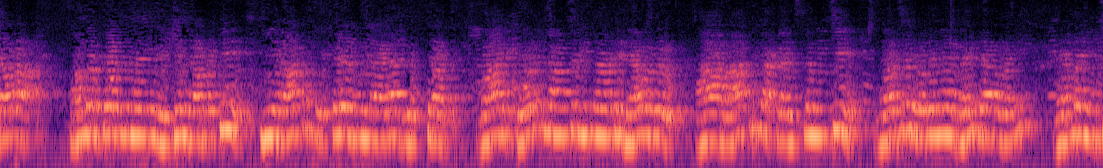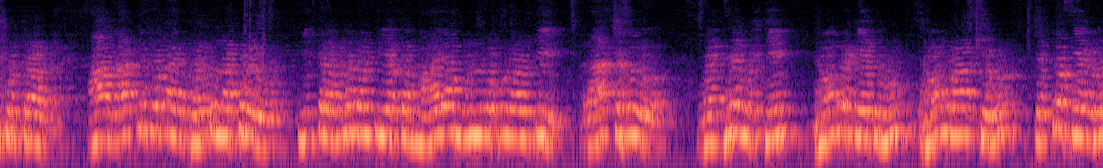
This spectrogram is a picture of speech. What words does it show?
చాలా సందర్భోచితమైన విషయం కాబట్టి ఈ రాత్రికి ఇక్కడే ఉన్నాయని చెప్తాడు వారి కోరికను అనుసరించినటువంటి దేవతలు ఆ రాత్రికి అక్కడ విశ్రమించి వరుసలు ఉదయమే బయలుదేరాలని నిర్ణయించుకుంటున్నారు ఆ రాత్రి కూడా ఆయన పడుతున్నప్పుడు ఇక్కడ ఉన్నటువంటి యొక్క మాయా ముందుకున్నటువంటి రాక్షసులు వజ్రముష్టి ధూమ్రకేతుడు ధూమ్రాస్యుడు చిత్రసేనుడు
